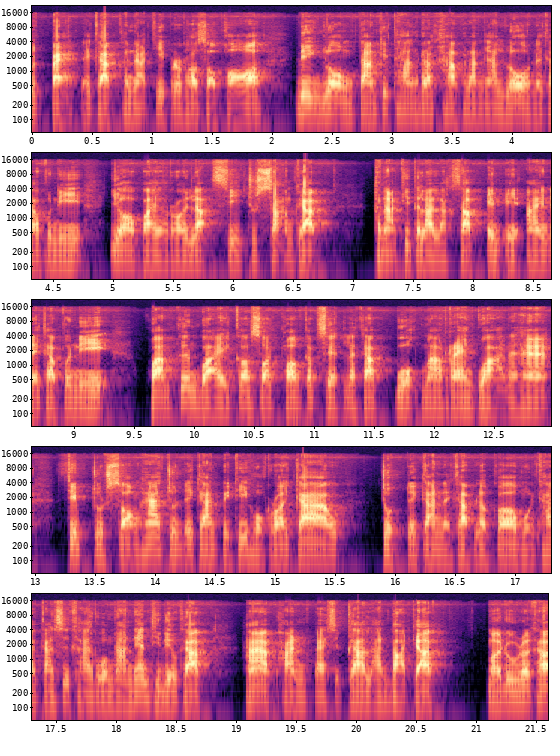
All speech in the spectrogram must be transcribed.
3.8นะครับขณะที่ปตทสพดิ่งลงตามทิศทางราคาพลังงานโลกนะครับวันนี้ย่อไปร้อยละ 4.3 ครับขณะที่ตลาดหลักทรัพย์ MAI นะครับวันนี้ความเคลื่อนไหวก็สอดคล้องกับเซ็ตแล้วครับบวกมาแรงกว่านะฮะ10.25 จุดด้วยการปิดที่ 609 จุดด้วยกันนะครับ แล้วก็มูลค่าการซื้อขายรวมหนาแน่นทีเดียวครับ 5,089 ล้านบาทครับ มาดูราคา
